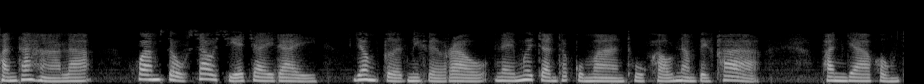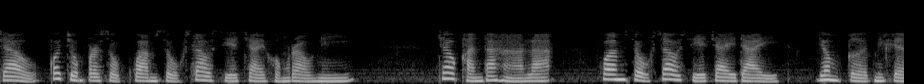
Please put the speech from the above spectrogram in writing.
ขันธหาละ ความโศกเศร้าเสียใจใด ย่อมเกิดมีแก่เราในเมื่อจันทกุมารถูกเขานำไปฆ่า พัญญาของเจ้าก็จงประสบความโศกเศร้าเสียใจของเรานี้ เจ้าขันธหาละ ความโศกเศร้าเสียใจใด ย่อมเกิดมีแก่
